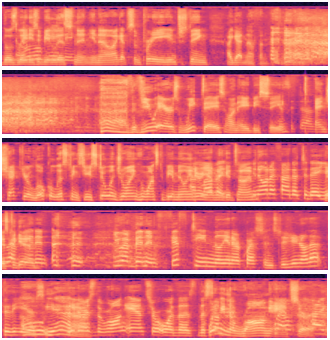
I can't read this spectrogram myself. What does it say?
those ladies Oh, would be baby. listening. You know, I got some pretty interesting. I got nothing. All right. Ah, the View airs weekdays on ABC. Yes, it does. And check your local listings. you still enjoying Who Wants to Be a Millionaire? I love you having it. a good time? You know what I found out today? You Missed have again. been in. you have been in 15 millionaire questions. Did you know that through the years? Oh, yeah. Either as the wrong answer or the the. What do you mean the subject. wrong Well, answer? like-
